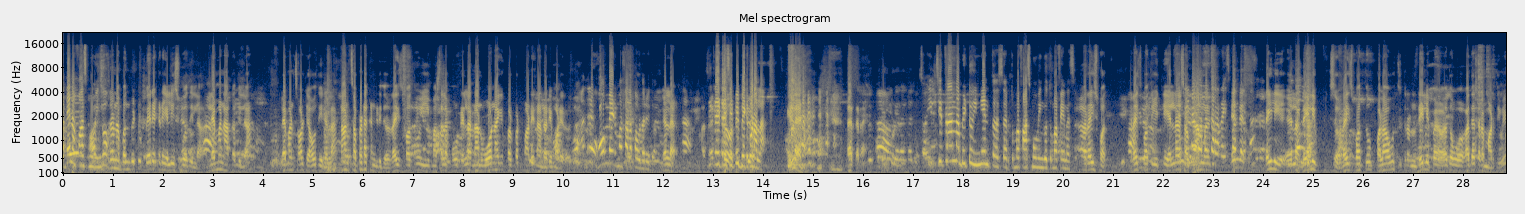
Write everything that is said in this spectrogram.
ಅದೇನ ಫಾಸ್ಟ್ ಮೂವಿಂಗ್ ಚಿತ್ರಾನ್ನ ಬಂದ್ಬಿಟ್ಟು ಬೇರೆ ಕಡೆ ಎಲ್ಲಿ ಸಿಗೋದಿಲ್ಲ. ಲೆಮನ್ ಹಾಕೋದಿಲ್ಲ. ಲೆಮನ್ ಸಾಲ್ಟ್ ಯಾವುದೂ ಇರಲ್ಲ. ನಾನು ಸಪ್ರೇಟಾಗಿ ಕಂಡಿಡಿದ್ರು ರೈಸ್ ಬಾತು ಈ ಮಸಾಲೆ ಪೌಡರ್ ಎಲ್ಲ ನಾನು ಓನ್ ಆಗಿ ಪರ್ಫೆಕ್ಟ್ ಮಾಡಿ ನಾನು ರೆಡಿ ಮಾಡಿರೋದು. ಅಂದ್ರೆ ಹೋಮ್ ಮೇಡ್ ಮಸಾಲಾ ಪೌಡರ್ ಇದು? ಎಲ್ಲ ಸೀಕ್ರೆಟ್ ರೆಸಿಪಿ ಬಿಟ್ಕೊಡಲ್ಲ. ಇಲ್ಲ. ಆ ಥರ. ಇಲ್ಲಿ ಚಿತ್ರಾನ್ನ ಬಿಟ್ಟು ಇನ್ನೇನ್ ಸರ್ ತುಂಬಾ ಫಾಸ್ಟ್ ಮೂವಿಂಗ್ ತುಂಬಾ famous rice bath. Rice bath idli ಎಲ್ಲ ಡೈಲಿ ಎಲ್ಲ? ಡೈಲಿ ರೈಸ್ ಬಾತು ಪಲಾವು ಚಿತ್ರಾನ್ನ ಡೈಲಿ ಅದು ಅದೇ ತರ ಮಾಡ್ತೀವಿ.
